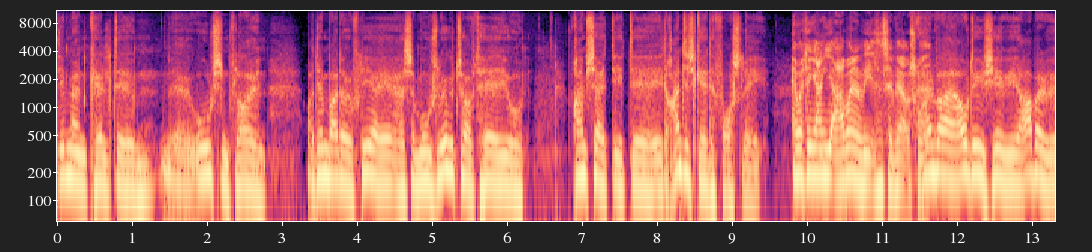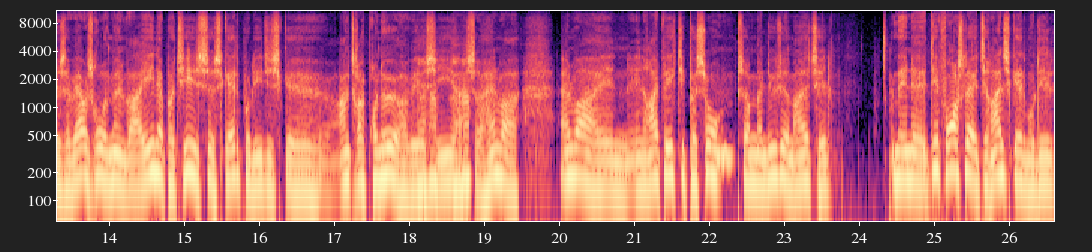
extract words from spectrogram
det, man kaldte øh, Olsenfløjen, og dem var der jo flere af. Altså, Mos Lykketoft havde jo fremsat et, øh, et renteskatteforslag, Han var dengang i Arbejdervægelsens Erhvervsråd. han var afdelingschef i Arbejderbevægelsens Erhvervsråd, men var en af partiets øh, skattepolitiske øh, entreprenører, vil jeg Aha, sige. aha. Altså, han var, han var en, en ret vigtig person, som man lyttede meget til. Men øh, det forslag til regnskabsmodel,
